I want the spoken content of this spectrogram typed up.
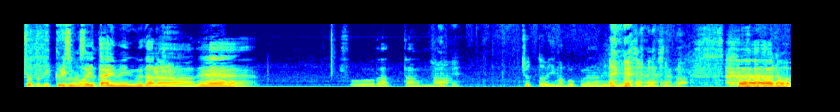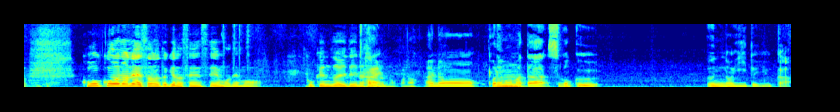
ちょっとびっくりしすました。ごいタイミングだな。ねえ。そうだったんだ。ちょっと今僕が涙ぐんでしまいましたが。あの高校のねその時の先生もでもご健在でいらっしゃるのかな、あのーこれもまたすごく運のいいというか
